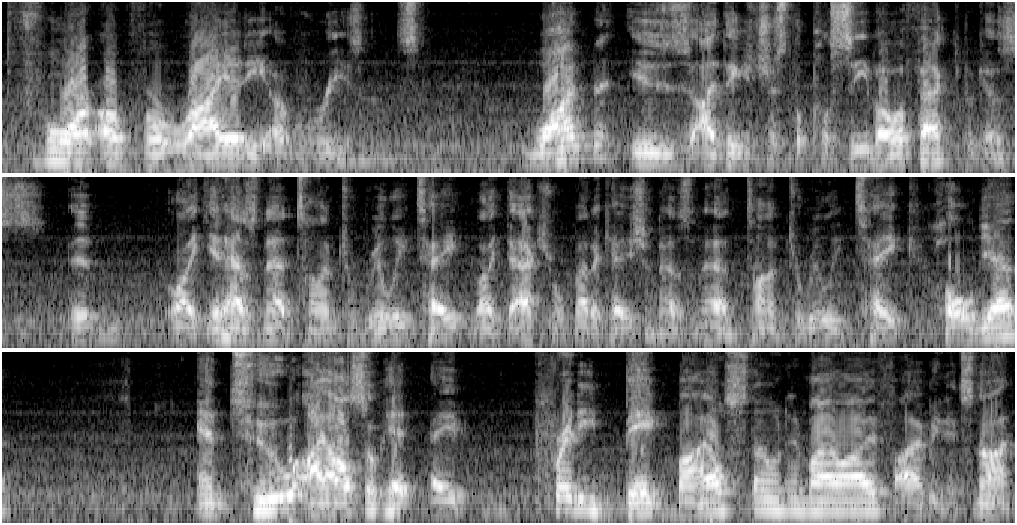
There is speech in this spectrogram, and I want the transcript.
for a variety of reasons. One is I think it's just the placebo effect because it like it hasn't had time to really take like the actual medication hasn't had time to really take hold yet. And two, I also hit a pretty big milestone in my life. I mean, it's not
